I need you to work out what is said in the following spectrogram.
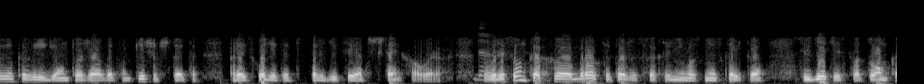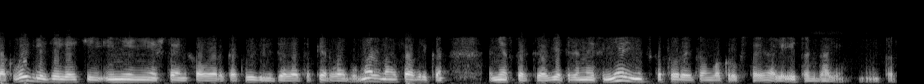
века в Риге, он тоже об этом пишет, что это происходит, эта традиция от Штейнхауэра. Да. В рисунках э, Бродце тоже сохранилось несколько свидетельств о том, как выглядели эти имения Штайнхауэра, как выглядела эта первая бумажная фабрика, несколько ветряных мельниц, которые там вокруг стояли и так далее. Это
